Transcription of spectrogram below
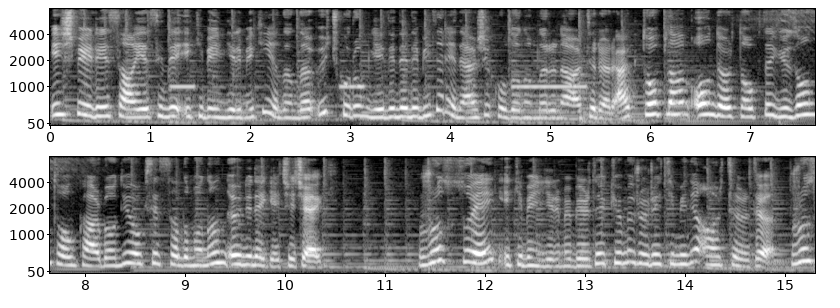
İşbirliği sayesinde 2022 yılında 3 kurum yenilenebilir enerji kullanımlarını artırarak toplam 14.110 ton karbondioksit salımının önüne geçecek. Rus SUEG 2021'de kömür üretimini artırdı. Rus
